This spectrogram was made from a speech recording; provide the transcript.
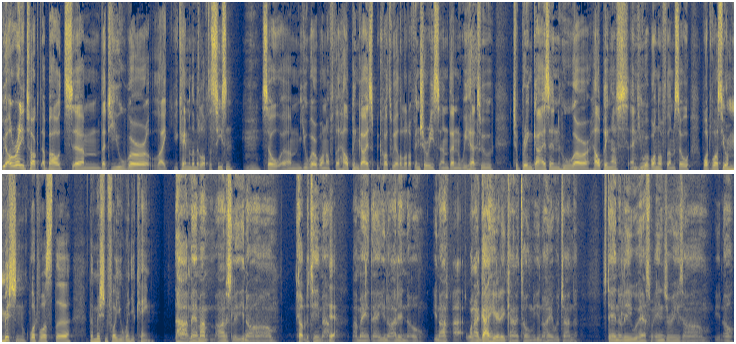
we already talked about um, that you were like you came in the middle of the season. Mm-hmm. So um, you were one of the helping guys because we had a lot of injuries, and then we had to to bring guys in who are helping us, and Mm-hmm. you were one of them. So what was your mission? What was the the mission for you when you came? Ah, man, my honestly, you know, um, help the team out. Yeah. My main thing, you know, I didn't know, you know, I, I, when I got here, they kind of told me, you know, hey, we're trying to stay in the league. We had some injuries, um, you know,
